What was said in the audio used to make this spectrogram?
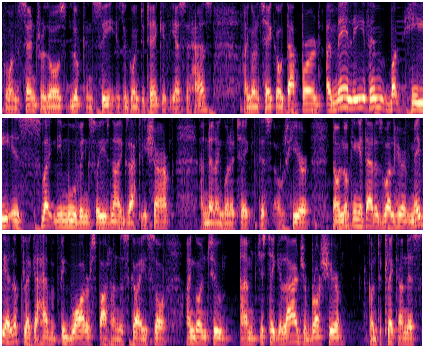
go on the center of those, look and see, is it going to take it? Yes, it has. I'm going to take out that bird. I may leave him, but he is slightly moving, so he's not exactly sharp. And then I'm going to take this out here. Now looking at that as well here, maybe I look like I have a big water spot on the sky. So I'm going to um, just take a larger brush here. Going to click on this,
